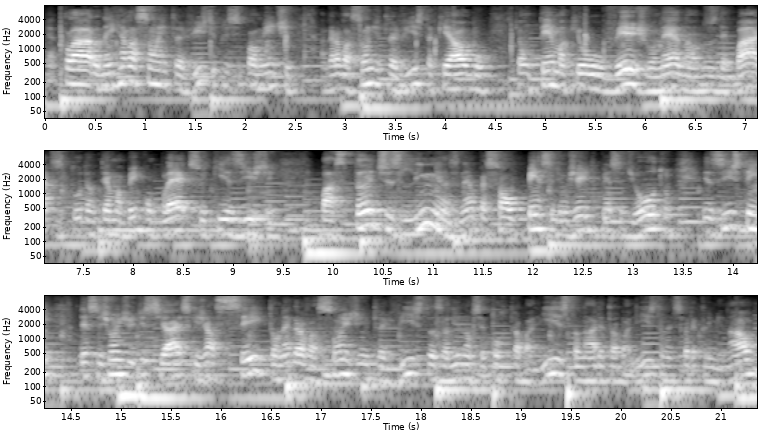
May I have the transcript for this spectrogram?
É claro, né, em relação à entrevista, principalmente a gravação de entrevista, que é algo que é um tema que eu vejo, né, nos debates, tudo é um tema bem complexo e que existe bastantes linhas, né? O pessoal pensa de um jeito, pensa de outro. Existem decisões judiciais que já aceitam, né, gravações de entrevistas ali no setor trabalhista, na área trabalhista, na esfera criminal.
